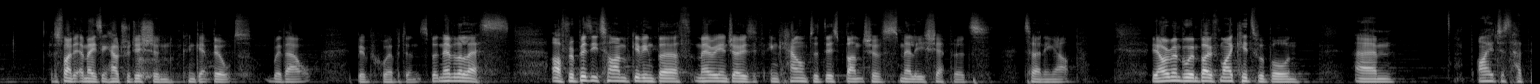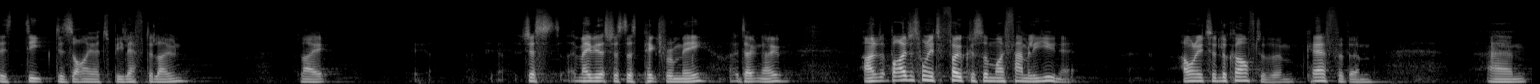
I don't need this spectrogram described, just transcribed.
I just find it amazing how tradition can get built without biblical evidence. But nevertheless, after a busy time of giving birth, Mary and Joseph encountered this bunch of smelly shepherds turning up. You know, I remember when both my kids were born, um, I just had this deep desire to be left alone. Like, just maybe that's just a picture of me. I don't know. But I just wanted to focus on my family unit. I wanted to look after them, care for them. Um,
